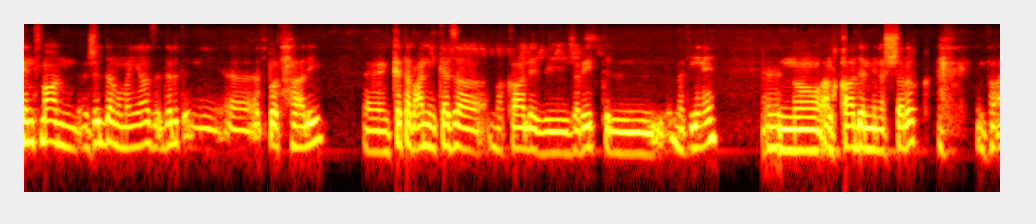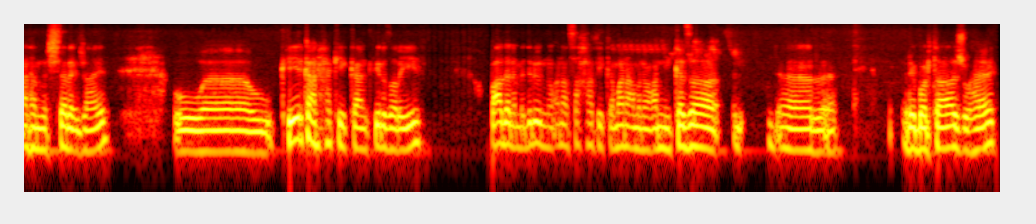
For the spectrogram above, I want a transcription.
كنت معهم جدا مميز قدرت إني آه، أثبت حالي. آه، انكتب عني كذا مقالة بجريدة المدينة إنه القادم من الشرق إنه أنا من الشرق جاي. وكثير كان حكي كان كثير ظريف. بعدها لما دروا إنه أنا صحفي كمان عملوا عني كذا ريبورتاج وهيك.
